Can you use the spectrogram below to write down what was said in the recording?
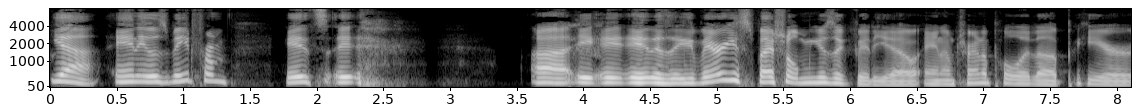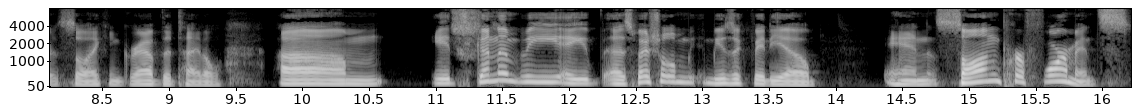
yeah, and it was made from it's it. Uh, it, it it is a very special music video, and I'm trying to pull it up here so I can grab the title. Um, it's gonna be a, a special m- music video and song performance.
